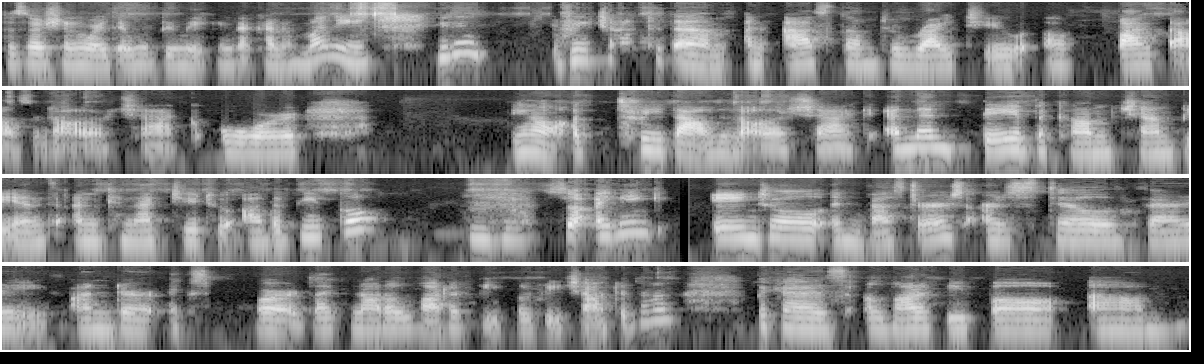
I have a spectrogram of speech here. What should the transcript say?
position where they would be making that kind of money, you can reach out to them and ask them to write you a $5000 check or you know a $3000 check and then they become champions and connect you to other people mm-hmm. so i think angel investors are still very underexplored. Like not a lot of people reach out to them because a lot of people um,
